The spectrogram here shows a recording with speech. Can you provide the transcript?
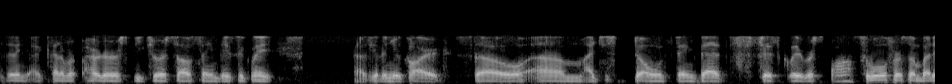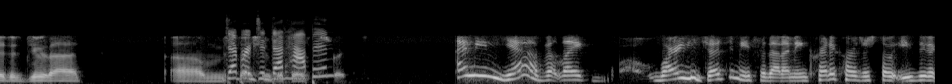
I think I kind of heard her speak to herself, saying basically, "I was get a new card." So um, I just don't think that's fiscally responsible for somebody to do that. Um, Deborah, did that happen? I mean, yeah, but like, why are you judging me for that? I mean, credit cards are so easy to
